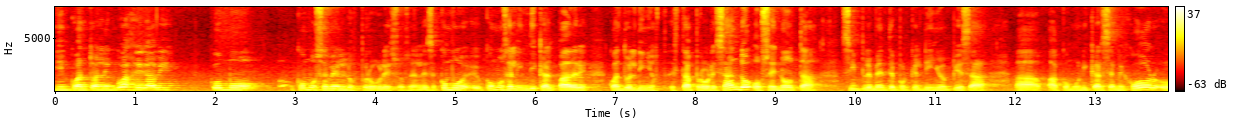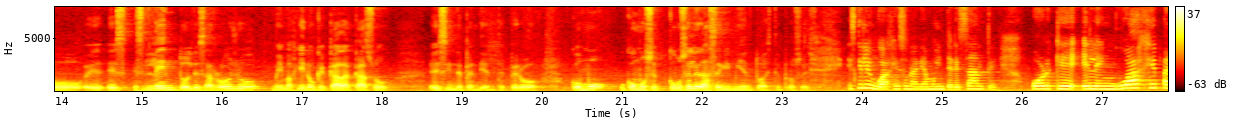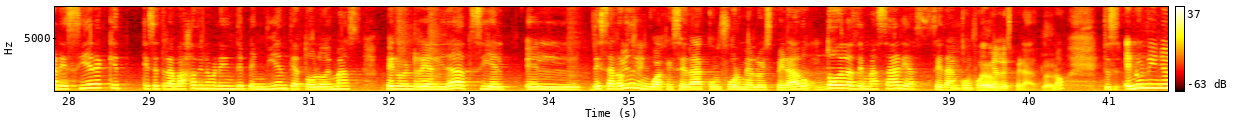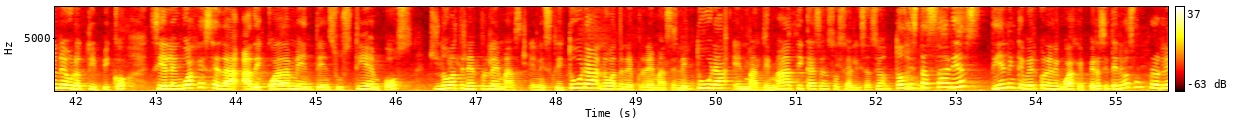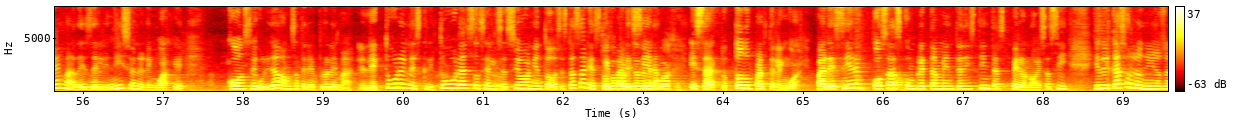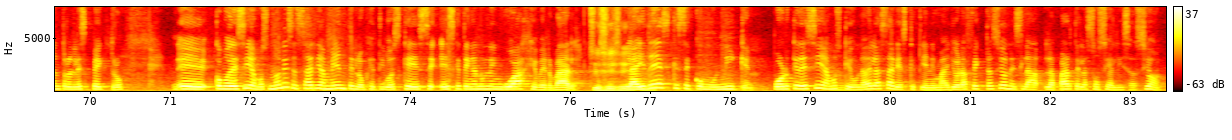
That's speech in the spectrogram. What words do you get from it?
Y en cuanto al lenguaje, Gaby, ¿cómo, cómo se ven los progresos en el ¿Cómo, ¿Cómo se le indica al padre cuando el niño está progresando o se nota simplemente porque el niño empieza a, comunicarse mejor o es, es, lento el desarrollo? Me imagino que cada caso es independiente, pero ¿cómo, cómo, se, cómo se le da seguimiento a este proceso? Es que el lenguaje es un área muy interesante, porque el lenguaje pareciera que que se trabaja de una manera independiente a todo lo demás, pero en realidad si el, desarrollo del lenguaje se da conforme a lo esperado, todas las demás áreas se dan conforme a lo esperado. ¿no? Entonces, en un niño neurotípico, si el lenguaje se da adecuadamente en sus tiempos, no va a tener problemas en escritura, no va a tener problemas en lectura, en matemáticas, en socialización. Todas estas áreas tienen que ver con el lenguaje, pero si tenemos un problema desde el inicio en el lenguaje, con seguridad vamos a tener problema en lectura, en escritura, en socialización y en todas estas áreas. Todo que pareciera, parte del lenguaje. Exacto, todo parte del lenguaje. Parecieran cosas completamente distintas, pero no es así. Y en el caso de los niños dentro del espectro, eh, como decíamos, no necesariamente el objetivo es que, es que tengan un lenguaje verbal. Sí, sí, sí. La idea es que se comuniquen, porque decíamos que una de las áreas que tiene mayor afectación es la, la parte de la socialización.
